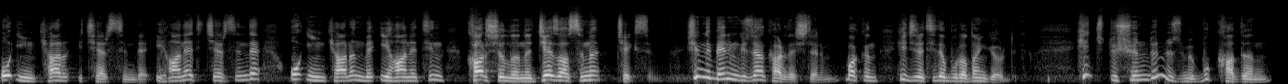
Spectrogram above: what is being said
o inkar içerisinde ihanet içerisinde o inkarın ve ihanetin karşılığını cezasını çeksin. Şimdi benim güzel kardeşlerim bakın hicreti de buradan gördük. Hiç düşündünüz mü bu kadın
